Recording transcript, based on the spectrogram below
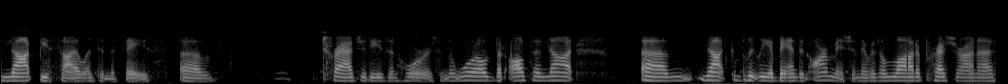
not be silent in the face of tragedies and horrors in the world, but also not um, not completely abandon our mission. There was a lot of pressure on us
